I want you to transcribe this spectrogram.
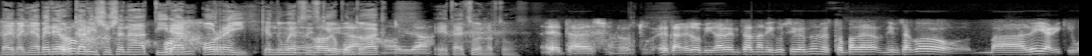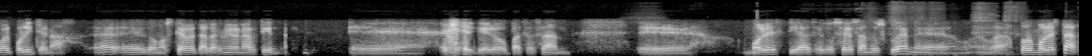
Bai, baina bere aurkari zuzena tiran horrei kendu behar eh, zizkio puntuak, da, eta ez zuen lortu. eta ez lortu. Eta gero, bigarren txandan ikusi gendun, estropada niptzako, ba, lehiarik igual politzena, eh? eh, donostiar eta bermioen hartin, eh, gero pasazan, eh, molestias, edo ze esan duzkuen, eh, ba, por molestar.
